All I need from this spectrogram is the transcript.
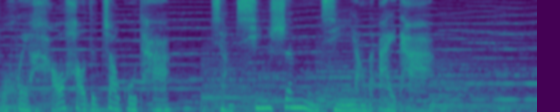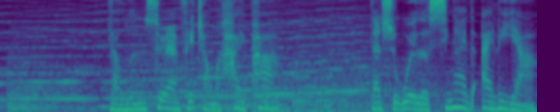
我会好好的照顾他，像亲生母亲一样的爱他。”亚伦虽然非常的害怕，但是为了心爱的艾丽亚，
